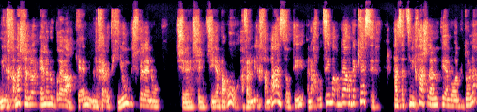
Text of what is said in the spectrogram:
מלחמה שאין לנו ברירה, כן? מלחמת קיום בשבילנו, ש, ש, שיהיה ברור, אבל המלחמה הזאת, אנחנו מוצאים הרבה הרבה כסף. אז הצמיחה שלנו תהיה מאוד גדולה.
